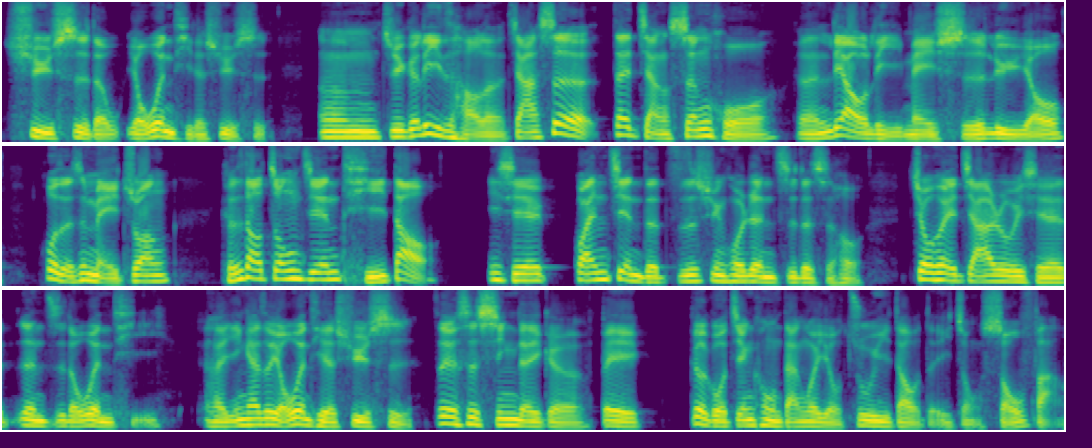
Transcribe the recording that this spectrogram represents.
叙事的有问题的叙事。嗯，举个例子好了，假设在讲生活，可能料理、美食、旅游，或者是美妆，可是到中间提到。一些关键的资讯或认知的时候，就会加入一些认知的问题，呃，应该说有问题的叙事。这个是新的一个被各国监控单位有注意到的一种手法。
